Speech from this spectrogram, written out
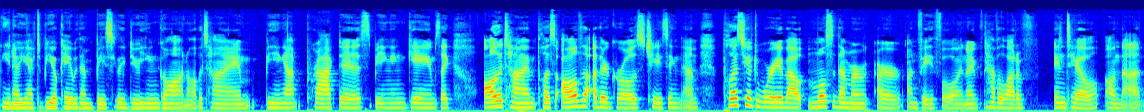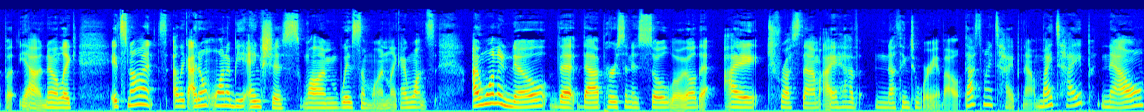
you know, you have to be okay with them basically being gone all the time, being at practice, being in games, like all the time, plus all of the other girls chasing them. Plus, you have to worry about most of them are, are unfaithful, and I have a lot of entail on that. But yeah, no, like it's not like I don't want to be anxious while I'm with someone. Like I want I want to know that that person is so loyal that I trust them. I have nothing to worry about. That's my type now. My type now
